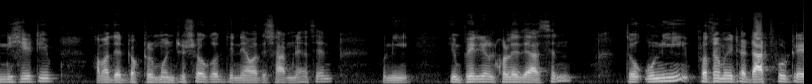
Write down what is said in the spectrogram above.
ইনিশিয়েটিভ আমাদের ডক্টর মঞ্জু শৌকত যিনি আমাদের সামনে আছেন, উনি ইম্পেরিয়াল কলেজে আছেন। তো উনি প্রথমে এটা ডাটফুটে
